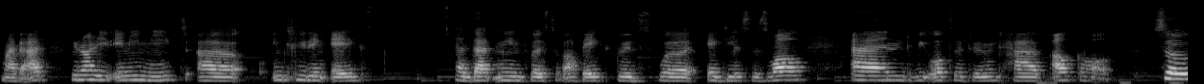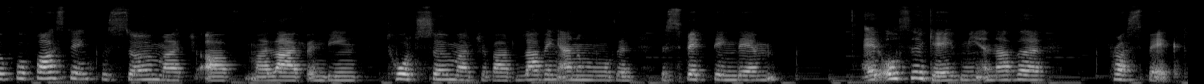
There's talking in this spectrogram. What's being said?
my bad. We do not eat any meat uh, including eggs. And that means most of our baked goods were eggless as well. And we also don't have alcohol. So, for fasting for so much of my life and being taught so much about loving animals and respecting them, it also gave me another prospect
